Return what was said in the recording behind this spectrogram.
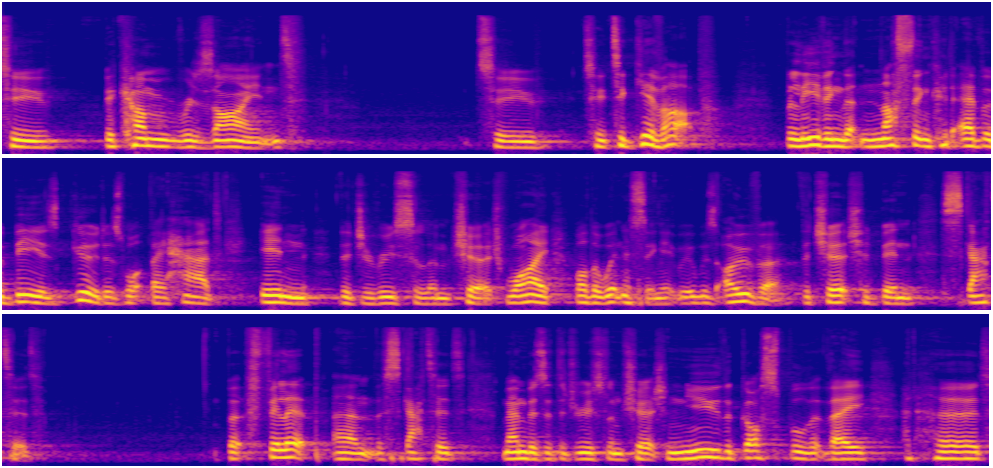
to become resigned to to, to give up, believing that nothing could ever be as good as what they had in the Jerusalem church. Why bother witnessing? It, it was over. The church had been scattered. But Philip and the scattered members of the Jerusalem church knew the gospel that they had heard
